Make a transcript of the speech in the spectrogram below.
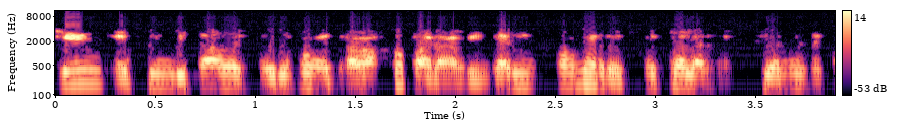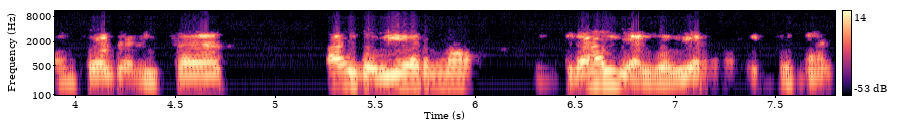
quien está invitado a este grupo de trabajo para brindar informes respecto a las acciones de control realizadas al gobierno central y al gobierno regional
